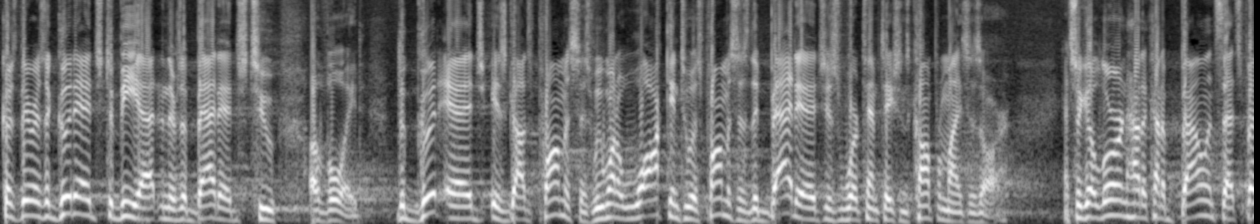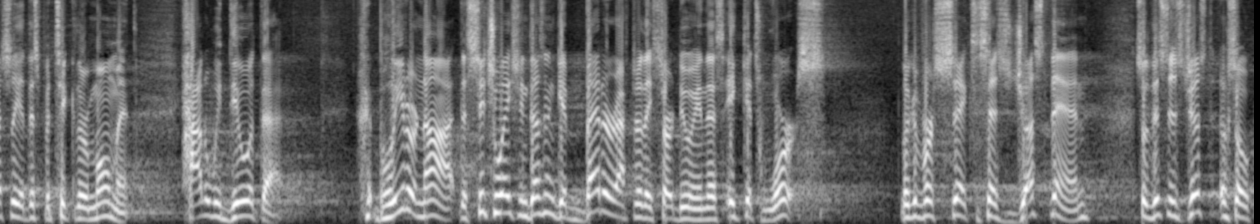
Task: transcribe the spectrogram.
Because there is a good edge to be at and there's a bad edge to avoid. The good edge is God's promises. We want to walk into his promises. The bad edge is where temptations, compromises are. And so you got to learn how to kind of balance that, especially at this particular moment. How do we deal with that? Believe it or not, the situation doesn't get better after they start doing this, it gets worse. Look at verse 6. It says, just then. So this is just, so,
